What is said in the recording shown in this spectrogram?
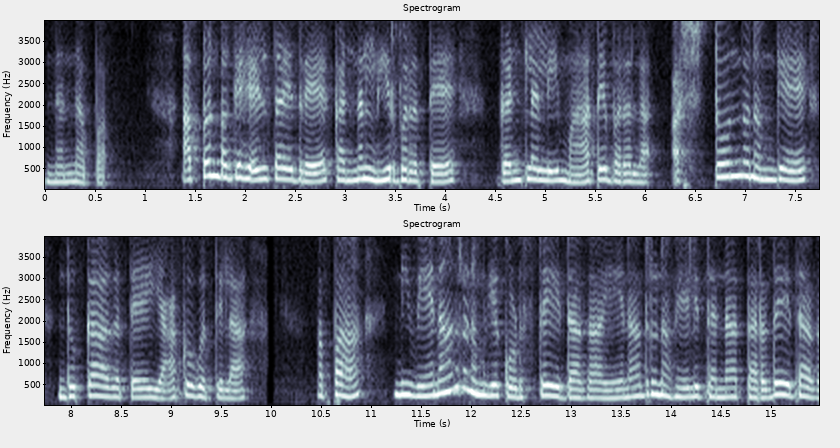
ನನ್ನಪ್ಪ. ಅಪ್ಪನ ಬಗ್ಗೆ ಹೇಳ್ತಾ ಇದ್ದರೆ ಕಣ್ಣಲ್ಲಿ ನೀರು ಬರುತ್ತೆ, ಗಂಟ್ಲಲ್ಲಿ ಮಾತೇ ಬರಲ್ಲ. ಅಷ್ಟೊಂದು ನಮಗೆ ದುಃಖ ಆಗುತ್ತೆ, ಯಾಕೋ ಗೊತ್ತಿಲ್ಲ. ಅಪ್ಪ, ನೀವೇನಾದರೂ ನಮಗೆ ಕೊಡಿಸ್ದೇ ಇದ್ದಾಗ, ಏನಾದರೂ ನಾವು ಹೇಳಿದ್ದನ್ನು ತರದೇ ಇದ್ದಾಗ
